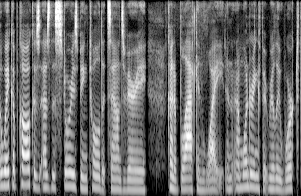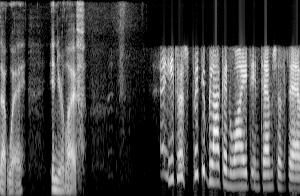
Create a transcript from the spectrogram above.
the wake up call? Because as the story is being told, it sounds very kind of black and white. And I'm wondering if it really worked that way in your life. It was pretty black and white in terms of the,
